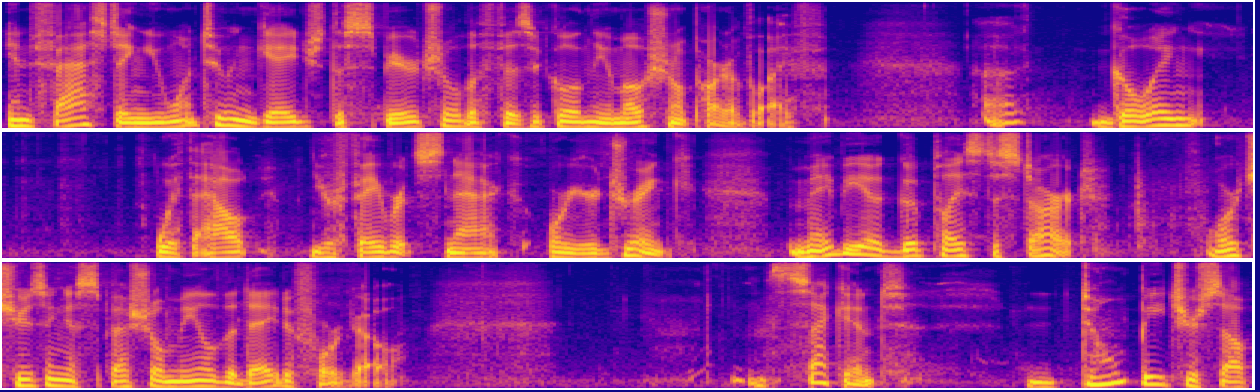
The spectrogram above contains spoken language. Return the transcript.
In fasting, you want to engage the spiritual, the physical, and the emotional part of life. Uh, going without your favorite snack or your drink may be a good place to start, or choosing a special meal of the day to forego. Second, don't beat yourself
